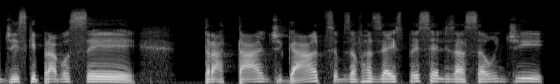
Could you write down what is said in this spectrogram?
diz que para você tratar de gato, você precisa fazer a especialização de,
